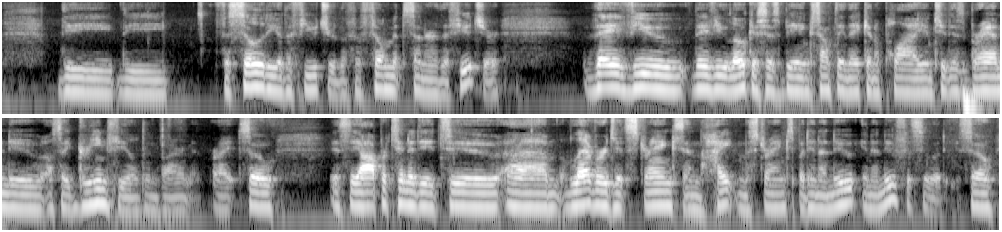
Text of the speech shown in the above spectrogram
the the facility of the future, the fulfillment center of the future, they view they view Locus as being something they can apply into this brand new, I'll say, greenfield environment, right? So it's the opportunity to um, leverage its strengths and heighten the strengths, but in a new in a new facility. So,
